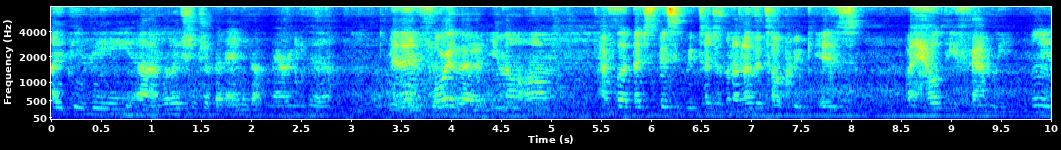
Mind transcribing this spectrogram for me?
IPV uh, relationship and ended up marrying the. And then for that, you know, um, I feel like that just basically touches on another topic is a healthy family. Mm.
